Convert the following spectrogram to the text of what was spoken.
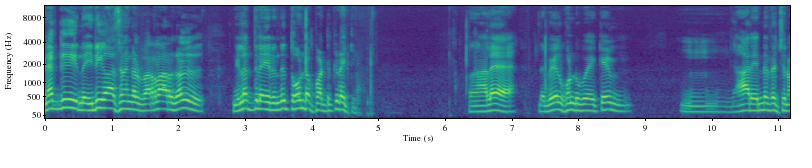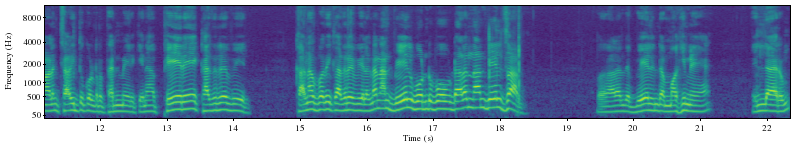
எனக்கு இந்த இதிகாசனங்கள் வரலாறுகள் நிலத்தில் இருந்து தோண்டப்பட்டு கிடைக்கும் அதனால் இந்த வேல் கொண்டு போய்க்க யார் என்னத்தை சொன்னாலும் சகித்து கொள்கிற தன்மை இருக்கு. ஏன்னா பேரே கதிரவேல். கணபதி கதிரவேல்னா நான் வேல் கொண்டு போவிட்டாலும் நான் வேல் சாமி. அதனால் இந்த வேலின்ற மகிமையை எல்லாரும்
